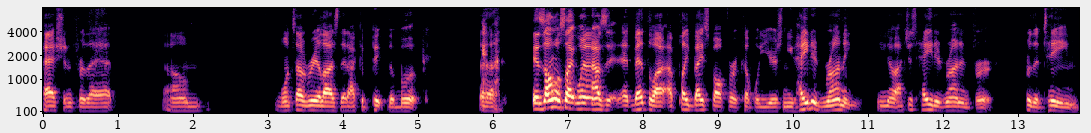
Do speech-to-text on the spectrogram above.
passion for that. Um, once I realized that I could pick the book, uh, it's almost like when I was at Bethel. I, I played baseball for a couple years, and you hated running. You know, I just hated running for for the team.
